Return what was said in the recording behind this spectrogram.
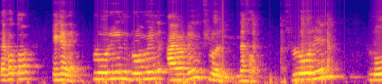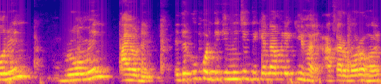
দেখো তো, এখানে ক্লোরিন, ব্রোমিন, আয়োডিন, ফ্লোরিন। দেখো, ফ্লোরিন, ক্লোরিন, ব্রোমিন, আয়োডিন। এদের উপর দিকে, নিচের দিকে নামলে কি হয়? আকার বড় হয়।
